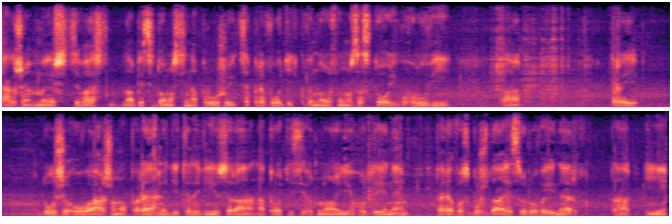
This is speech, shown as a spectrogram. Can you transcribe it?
Також мишці вас на підсвідомості напружуються, приводять к венозному застою в голові. Так? При дуже уважному перегляді телевізора на протязі одної години перевозбуждає зоровий нерв так, і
